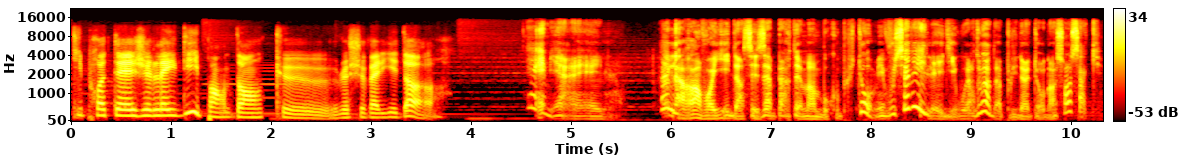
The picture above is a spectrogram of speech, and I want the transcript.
Qui protège Lady pendant que le chevalier dort? Eh bien, elle elle l'a renvoyé dans ses appartements beaucoup plus tôt. Mais vous savez, Lady Weirdwood a plus d'un tour dans son sac.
